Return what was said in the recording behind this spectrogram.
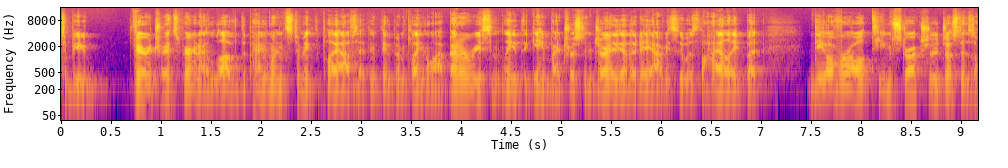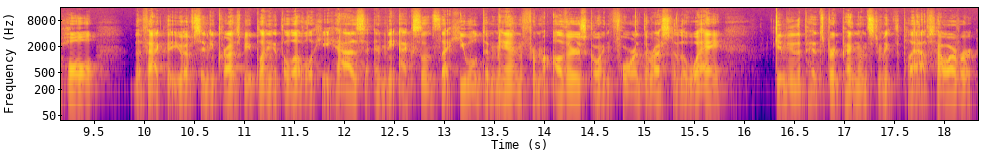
to be very transparent, I love the Penguins to make the playoffs. I think they've been playing a lot better recently. The game by Tristan Jarry the other day obviously was the highlight, but the overall team structure, just as a whole, the fact that you have Sidney Crosby playing at the level he has, and the excellence that he will demand from others going forward the rest of the way, give me the Pittsburgh Penguins to make the playoffs. However,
